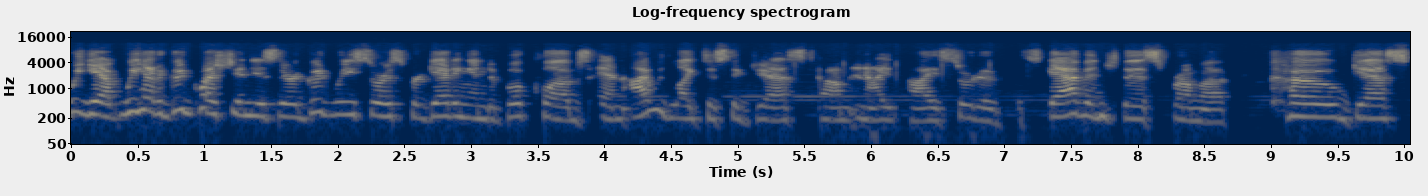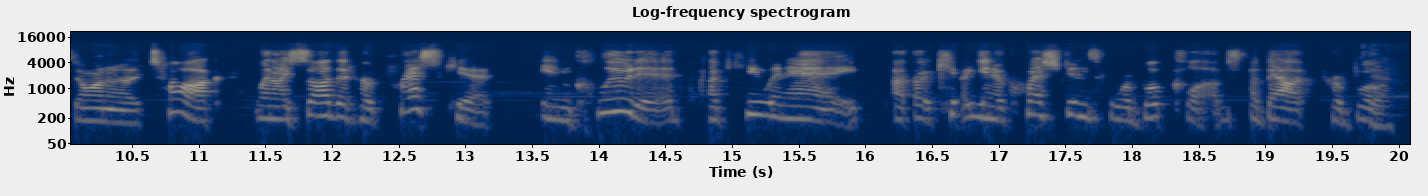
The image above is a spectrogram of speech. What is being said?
We, yeah, we had a good question. Is there a good resource for getting into book clubs? And I would like to suggest, um, and I, I sort of scavenged this from a co-guest on a talk when I saw that her press kit included a Q&A, uh, you know, questions for book clubs about her book. Yeah.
